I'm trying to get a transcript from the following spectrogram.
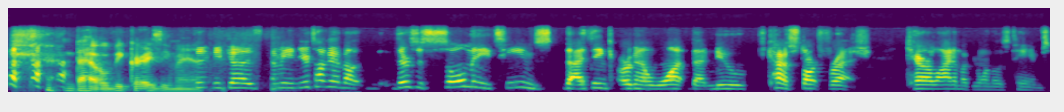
that would be crazy, man. Because I mean, you're talking about there's just so many teams that I think are going to want that new kind of start fresh. Carolina might be one of those teams.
